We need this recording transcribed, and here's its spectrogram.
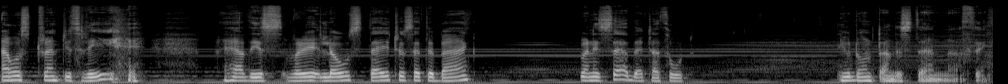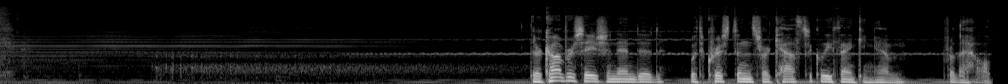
I was 23. I had this very low status at the bank. When he said that, I thought, You don't understand nothing. Their conversation ended with Kristen sarcastically thanking him for the help.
